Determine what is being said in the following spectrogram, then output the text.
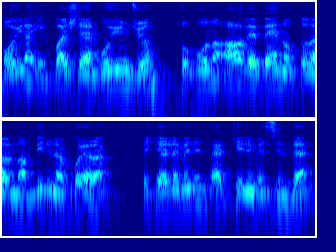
Oyuna ilk başlayan oyuncu topuğunu A ve B noktalarından birine koyarak tekerlemenin her kelimesinde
